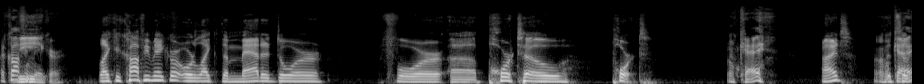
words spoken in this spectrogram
A coffee The- maker. like a coffee maker, or like the Matador for uh, Porto Port, Okay. right? It's Okay. a,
